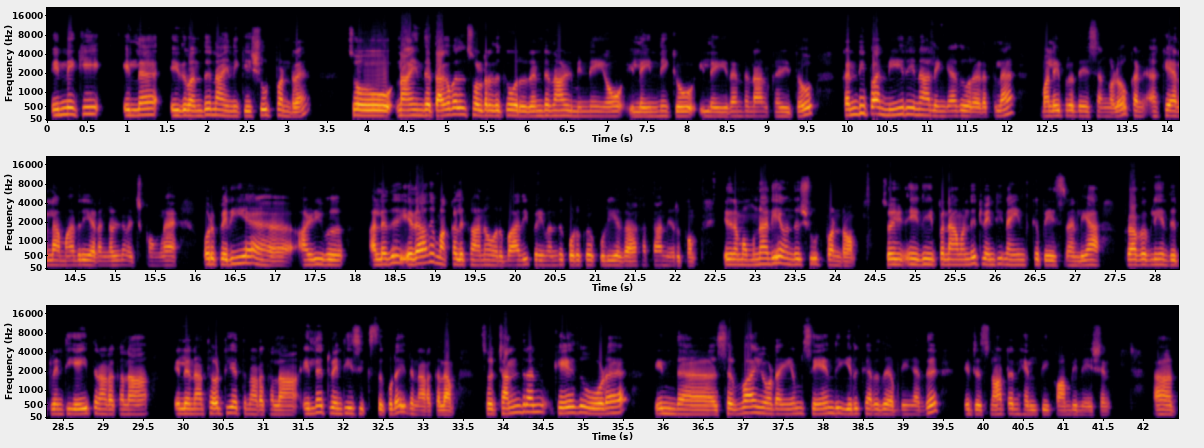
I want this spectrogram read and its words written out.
இன்னைக்கு இல்லை இது வந்து நான் இன்னைக்கு ஷூட் பண்றேன். ஸோ நான் இந்த தகவல் சொல்றதுக்கு ஒரு ரெண்டு நாள் முன்னையோ இல்லை இன்னைக்கோ இல்லை இரண்டு நாள் கழித்தோ கண்டிப்பாக நீரினால் எங்கேயாவது ஒரு இடத்துல மலை பிரதேசங்களோ கண் கேரளா மாதிரி இடங்கள்னு வச்சுக்கோங்களேன் ஒரு பெரிய அழிவு அல்லது ஏதாவது மக்களுக்கான ஒரு பாதிப்பை வந்து கொடுக்கக்கூடியதாகத்தான் இருக்கும். இது நம்ம முன்னாடியே வந்து ஷூட் பண்றோம். ஸோ இது இப்போ நான் வந்து டுவெண்ட்டி நைன்த்க்கு பேசுறேன் இல்லையா? ப்ராபப்ளி இது டுவெண்ட்டி எயித் நடக்கலாம் இல்லைன்னா தேர்ட்டியத் நடக்கலாம் இல்லை டுவெண்ட்டி சிக்ஸ்த்து கூட இது நடக்கலாம். ஸோ சந்திரன் கேதுவோட இந்த செவ்வாயோடையும் சேர்ந்து இருக்கிறது அப்படிங்கிறது it is not an healthy combination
